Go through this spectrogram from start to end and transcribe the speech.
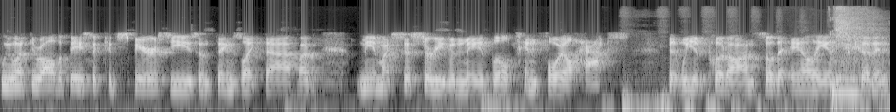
we went through all the basic conspiracies and things like that. My, me and my sister even made little tinfoil hats that we had put on so the aliens couldn't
